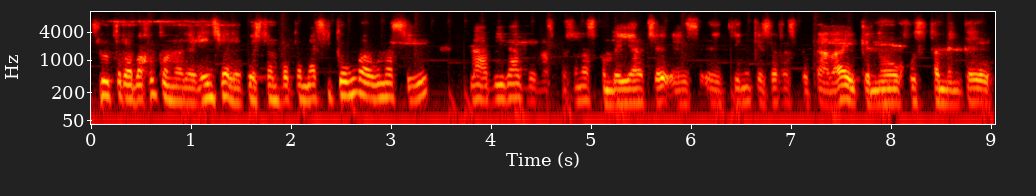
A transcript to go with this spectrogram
su trabajo con la adherencia le cuesta un poco más y como aún así la vida de las personas con VIH es, eh, tiene que ser respetada y que no justamente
